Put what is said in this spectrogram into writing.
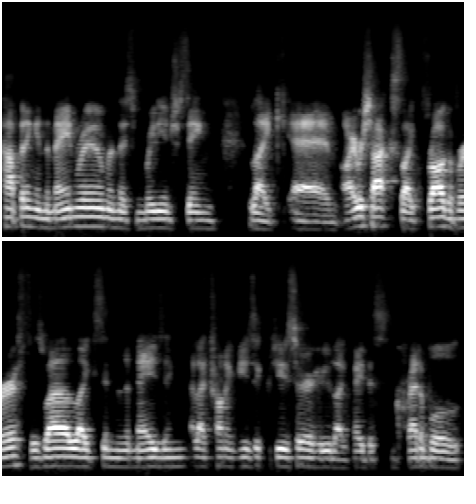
happening in the main room. And there's some really interesting, like, um, Irish acts like Frog of Earth as well. Like, it's an amazing electronic music producer who like made this incredible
